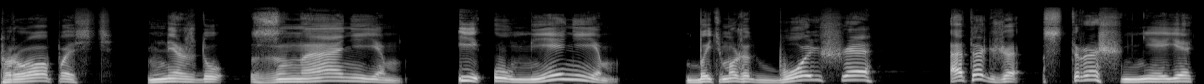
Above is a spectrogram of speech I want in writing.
Пропасть между знанием и умением, быть может, больше, а также страшнее,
